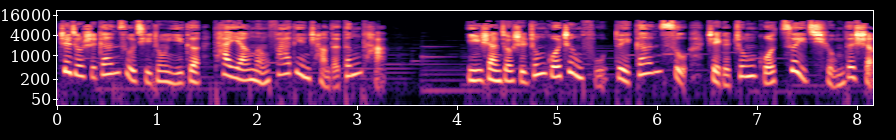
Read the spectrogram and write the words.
这就是甘肃其中一个太阳能发电厂的灯塔。以上就是中国政府对甘肃这个中国最穷的省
